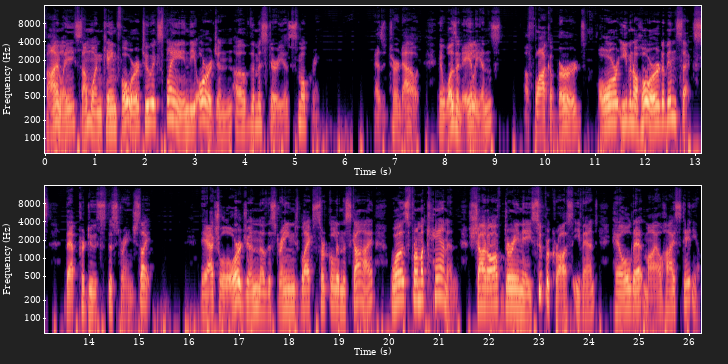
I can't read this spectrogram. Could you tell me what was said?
Finally, someone came forward to explain the origin of the mysterious smoke ring. As it turned out, it wasn't aliens, a flock of birds, or even a horde of insects that produced the strange sight. The actual origin of the strange black circle in the sky was from a cannon shot off during a supercross event held at Mile High Stadium,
